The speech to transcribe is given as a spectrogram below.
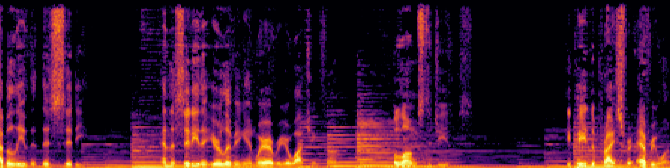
I believe that this city and the city that you're living in, wherever you're watching from, belongs to Jesus. He paid the price for everyone.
